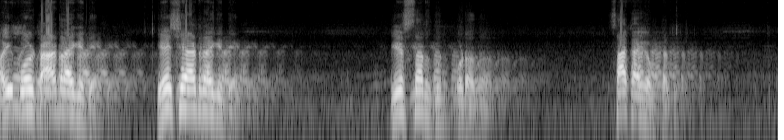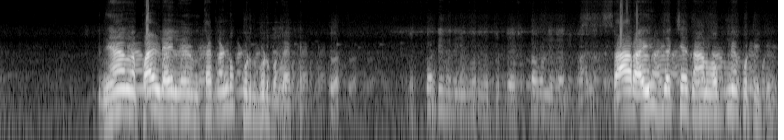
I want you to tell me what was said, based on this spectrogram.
ಹೈಕೋರ್ಟ್ ಆರ್ಡರ್ ಆಗಿದೆ. ಎ ಸಿ ಆರ್ಡರ್ ಆಗಿದೆ. ಎಷ್ಟು ಸರ್, ದುಡ್ಡು ಕೊಡೋದು. ಸಾಕಾಗಿಬಿಟ್ಟದು ಜ್ಞಾನ ಪಾಳ್ ಡೈಲಿ ತಗೊಂಡು ಕುಡ್ದು ಬಿಡ್ಬೇಕಾಗ್ತದೆ ಸರ್ ಐದು ಲಕ್ಷ ನಾನು ಒಬ್ಬನೇ ಕೊಟ್ಟಿದ್ದೀನಿ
